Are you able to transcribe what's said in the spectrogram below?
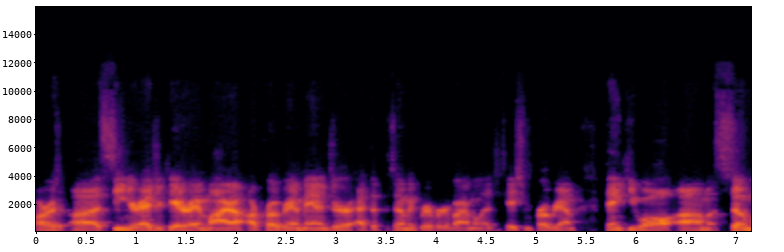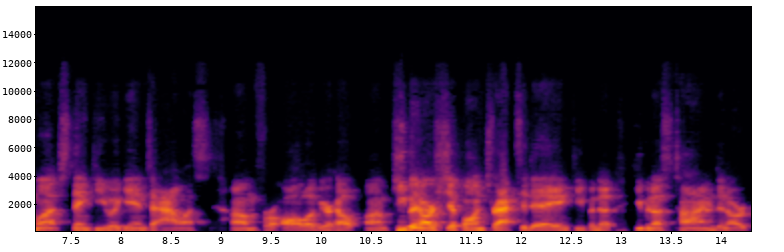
our uh, senior educator, and Maya, our program manager at the Potomac River Environmental Education Program. Thank you all um, so much. Thank you again to Alice um, for all of your help um, keeping our ship on track today and keeping, the, keeping us timed and our,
